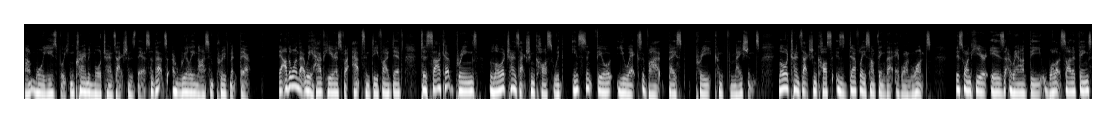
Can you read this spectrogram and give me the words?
uh, more usable. You can cram in more transactions there. So that's a really nice improvement there. The other one that we have here is for apps and DeFi devs. Fusaka brings lower transaction costs with instant feel UX via based pre-confirmations. Lower transaction costs is definitely something that everyone wants. This one here is around the wallet side of things.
